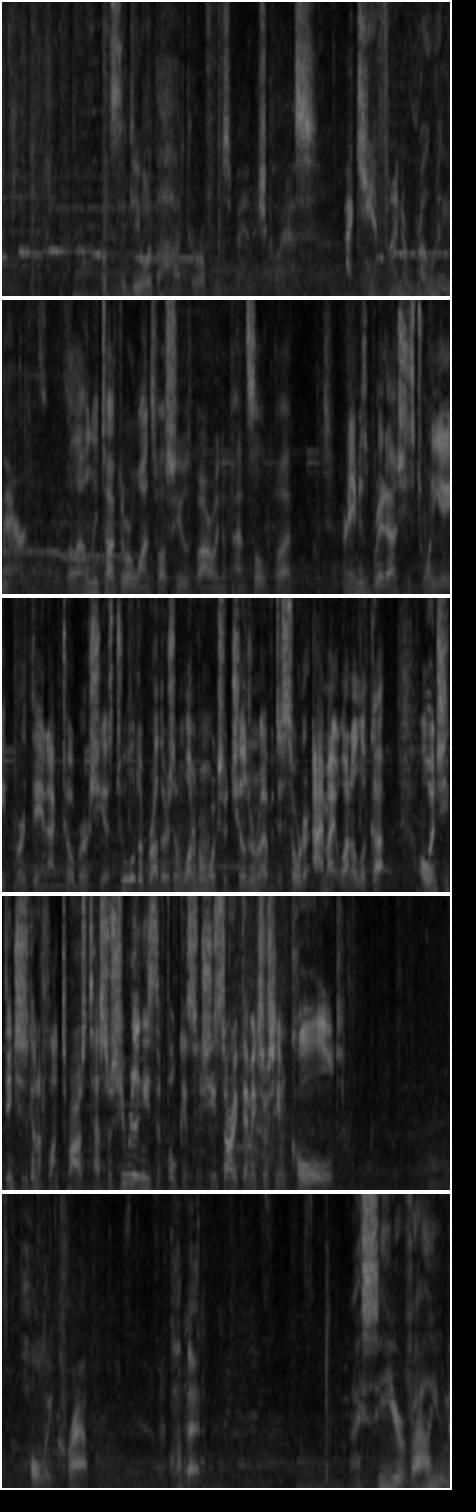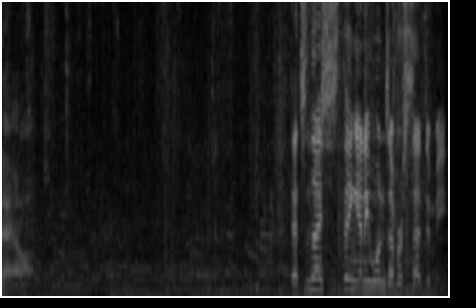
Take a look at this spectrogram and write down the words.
What's the deal with the hot girl from Spanish class? I can't find a road in there. Well, I only talked to her once while she was borrowing a pencil, but her name is Britta. She's 28, birthday in October. She has two older brothers, and one of them works with children who have a disorder I might want to look up. Oh, and she thinks she's going to flunk tomorrow's test, so she really needs to focus, and she's sorry if that makes her seem cold. Holy crap. Abed, I see your value now. That's the nicest thing anyone's ever said to me.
